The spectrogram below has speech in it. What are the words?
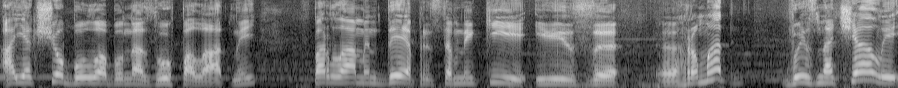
А якщо було б у нас двохпалатний парламент, де представники із е, громад визначали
